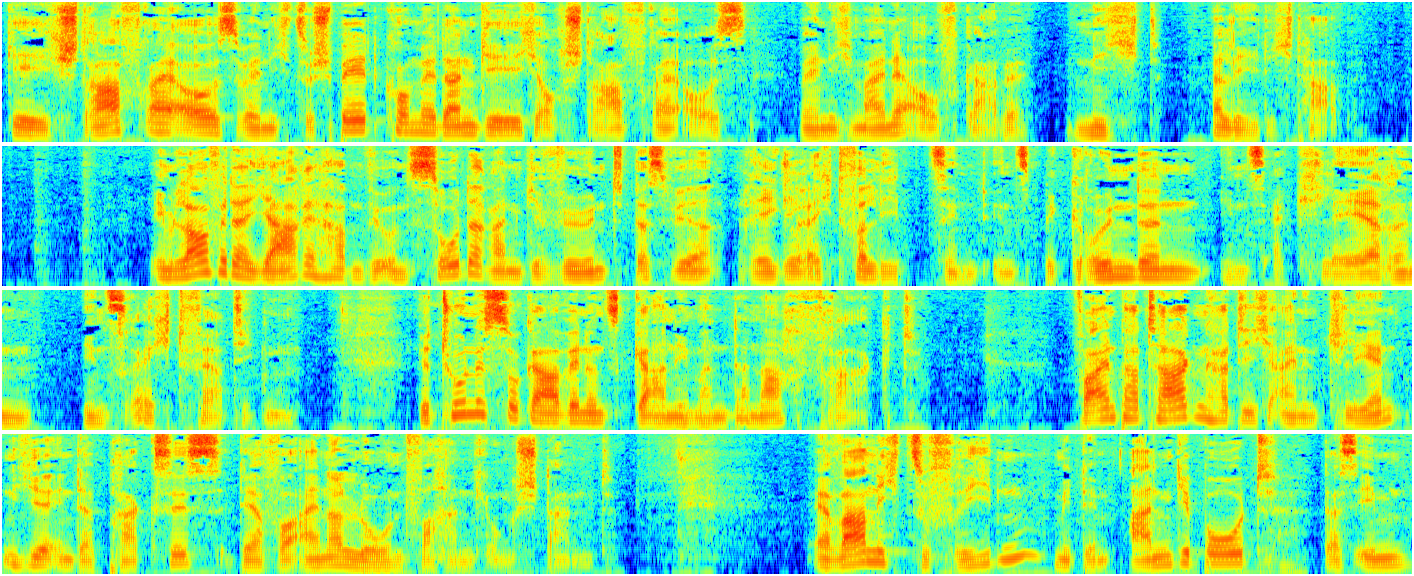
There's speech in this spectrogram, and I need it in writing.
gehe ich straffrei aus, wenn ich zu spät komme, dann gehe ich auch straffrei aus, wenn ich meine Aufgabe nicht erledigt habe. Im Laufe der Jahre haben wir uns so daran gewöhnt, dass wir regelrecht verliebt sind ins Begründen, ins Erklären, ins Rechtfertigen. Wir tun es sogar, wenn uns gar niemand danach fragt. Vor ein paar Tagen hatte ich einen Klienten hier in der Praxis, der vor einer Lohnverhandlung stand. Er war nicht zufrieden mit dem Angebot, das ihm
